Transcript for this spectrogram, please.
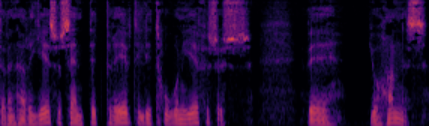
da den Herre Jesus sendte et brev til de troende i Efesus ved Johannes,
